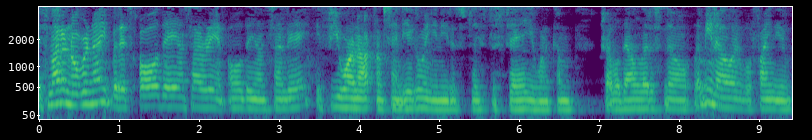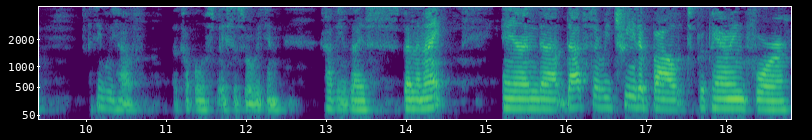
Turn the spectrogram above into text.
It's not an overnight, but it's all day on Saturday and all day on Sunday. If you are not from San Diego and you need a place to stay, you want to come travel down, let us know. Let me know, and we'll find you. I think we have a couple of spaces where we can have you guys spend the night. And uh, that's a retreat about preparing for,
